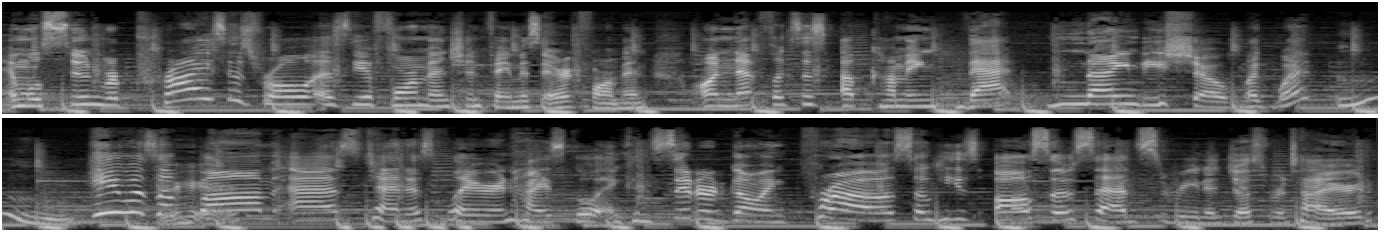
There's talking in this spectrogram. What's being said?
and will soon reprise his role as the aforementioned famous Eric Foreman on Netflix's upcoming That 90s Show. Like, what? Ooh. He was a bomb ass tennis player in high school and considered going pro, so he's also sad Serena just retired.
